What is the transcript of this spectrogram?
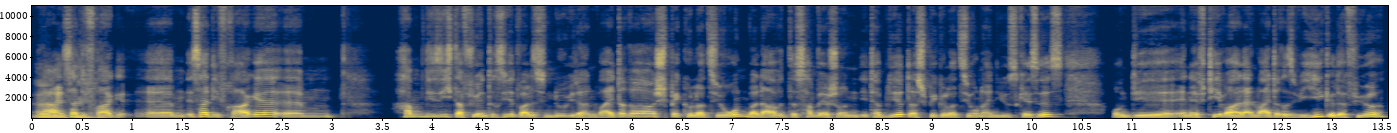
Ja, ähm. ist halt die Frage, ähm, ist halt die Frage, ähm, haben die sich dafür interessiert, weil es nur wieder ein weiterer Spekulation, weil da, das haben wir ja schon etabliert, dass Spekulation ein Use Case ist und die NFT war halt ein weiteres Vehikel dafür.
